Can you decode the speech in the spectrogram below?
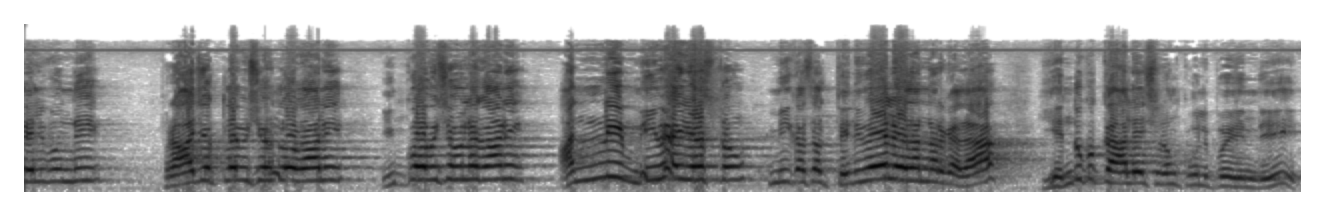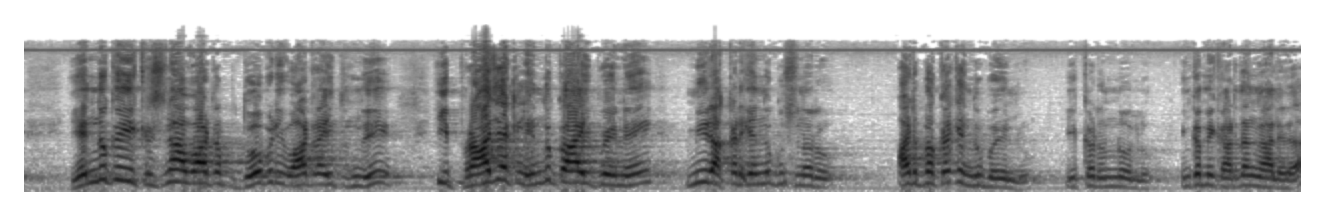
తెలివి ఉంది. ప్రాజెక్టుల విషయంలో కానీ ఇంకో విషయంలో కానీ అన్నీ మేమే చేస్తాం. మీకు అసలు తెలివే లేదన్నారు కదా. ఎందుకు కాళేశ్వరం కూలిపోయింది? ఎందుకు ఈ కృష్ణా వాటర్ దోపిడీ వాటర్ అవుతుంది? ఈ ప్రాజెక్టులు ఎందుకు ఆగిపోయినాయి? మీరు అక్కడికి ఎందుకు కూర్చున్నారు? అటు పక్కకి ఎందుకు పోయినరు ఇక్కడ ఉన్నోళ్ళు. ఇంకా మీకు అర్థం కాలేదా?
